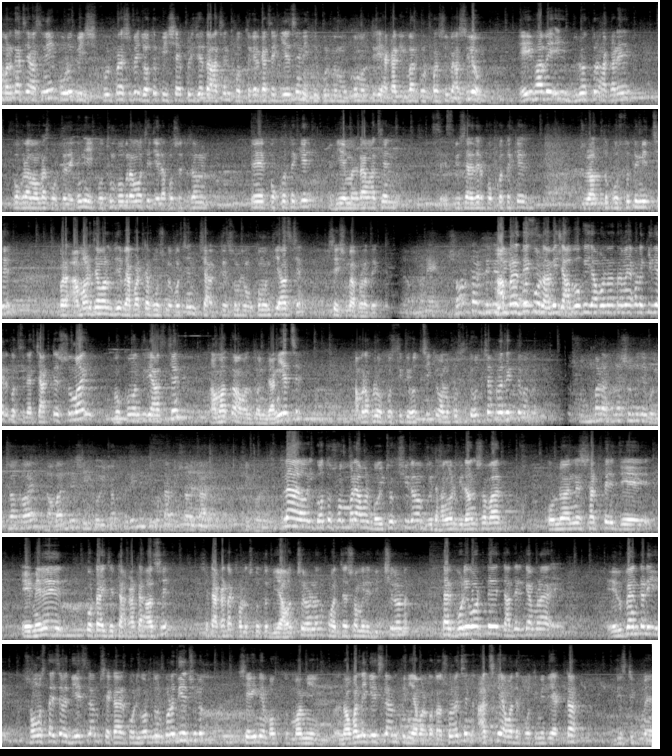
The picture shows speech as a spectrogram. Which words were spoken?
আমার কাছে আসেনি পুরো পিস ফুলপ্রাশিপে যত পিস সাহেব পিরিজাদা আছেন প্রত্যেকের কাছে গিয়েছেন। ইতিপূর্বে মুখ্যমন্ত্রী একাধিকবার ফুলপ্রাশিপে আসলেও এইভাবে এই বৃহত্তর আকারে প্রোগ্রাম আমরা করতে দেখিনি। এই প্রথম প্রোগ্রাম হচ্ছে জেলা প্রশাসনের পক্ষ থেকে ডিএম ম্যাডাম আছেন এসপি সাহেবের পক্ষ থেকে চূড়ান্ত প্রস্তুতি নিচ্ছে। এবার আমার যাওয়ার যে ব্যাপারটা প্রশ্ন করছেন চারটের সময় মুখ্যমন্ত্রী আসছেন সেই সময় আপনারা দেখবেন। মানে আপনারা দেখুন আমি যাব কি যাব না তা আমি এখনও ক্লিয়ার করছি না। চারটের সময় মুখ্যমন্ত্রী আসছেন আমাকেও আমন্ত্রণ জানিয়েছে। আমরা ওখানে উপস্থিতি হচ্ছি কি অনুপস্থিতি হচ্ছে আপনারা দেখতে পাবেন। সোমবার আপনার সঙ্গে যে বৈঠক হয় নবান্নে সেই বৈঠক নাকি গোটা বিষয়টা না ওই গত সোমবারে আমার বৈঠক ছিল ভাঙড় বিধানসভার উন্নয়নের স্বার্থে যে এমএলএ কোটায় যে টাকাটা আসে সে টাকাটা খরচ করতে দেওয়া হচ্ছিল না পঞ্চায়েত সমিতি দিচ্ছিল না। তার পরিবর্তে যাদেরকে আমরা রূপায়ণকারী সংস্থা হিসেবে দিয়েছিলাম সেটার পরিবর্তন করে দিয়েছিল। সেই নিয়ে বক্তব্য আমি নবান্নে গিয়েছিলাম তিনি আমার কথা শুনেছেন। আজকে আমাদের প্রতিনিধি একটা ডিস্ট্রিক্ট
